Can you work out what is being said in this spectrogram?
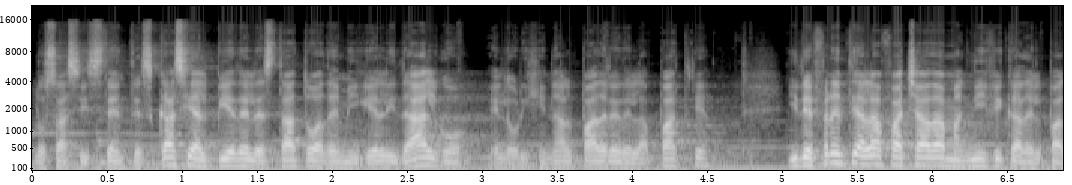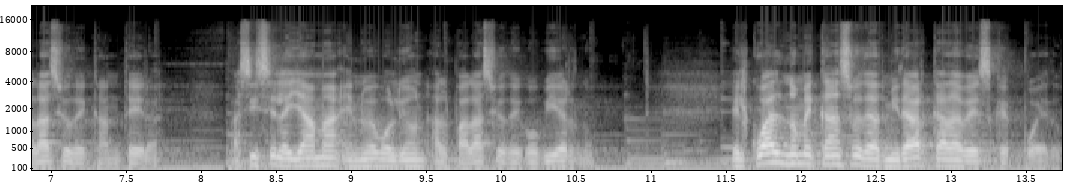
los asistentes casi al pie de la estatua de Miguel Hidalgo, el original padre de la patria, y de frente a la fachada magnífica del Palacio de Cantera, así se le llama en Nuevo León al Palacio de Gobierno, el cual no me canso de admirar cada vez que puedo.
